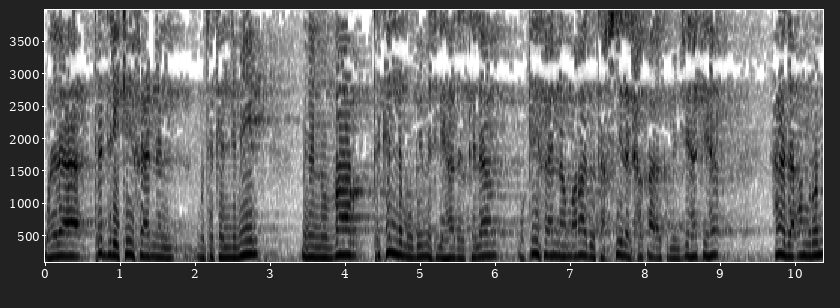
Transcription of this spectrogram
ولا تدري كيف أن المتكلمين من النظار تكلموا بمثل هذا الكلام وكيف أنهم أرادوا تحصيل الحقائق من جهتها هذا أمر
